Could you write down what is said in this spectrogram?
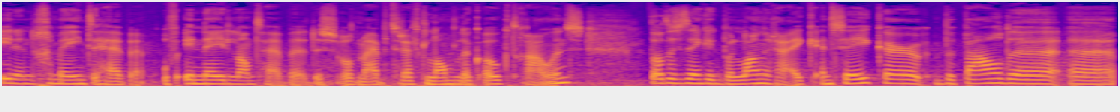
in een gemeente hebben of in Nederland hebben. Dus wat mij betreft landelijk ook trouwens. Dat is denk ik belangrijk. En zeker bepaalde uh,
